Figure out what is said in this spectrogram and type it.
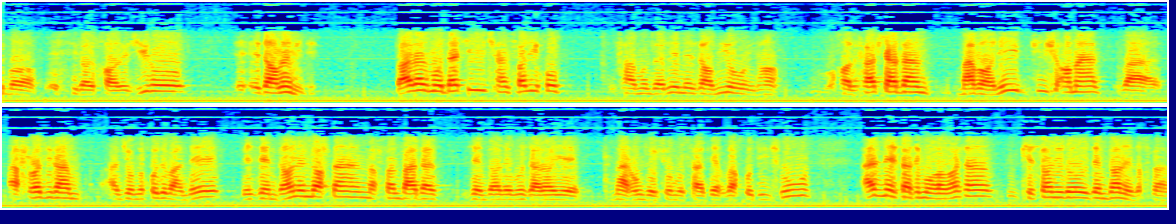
با استیلای خارجی رو ادامه میده. بعد از مدتی چند سالی خب فرمانداری نظامی و اینها مخالفت کردن موانعی پیش آمد و افرادی را از جمله خود بنده به زندان انداختن. مثلا بعد از زندان وزرای مرحوم دکتر مصدق و خودیشون از نهضت مقاومت هم کسانی رو زندان انداختن.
